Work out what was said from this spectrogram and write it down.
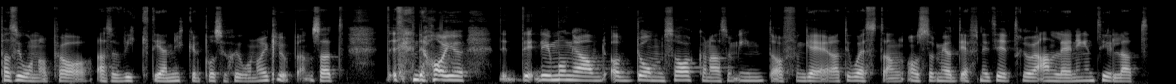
personer på alltså, viktiga nyckelpositioner i klubben. Så att det, det har ju, det, det, är många av, av de sakerna som inte har fungerat i West Ham och som jag definitivt tror är anledningen till att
